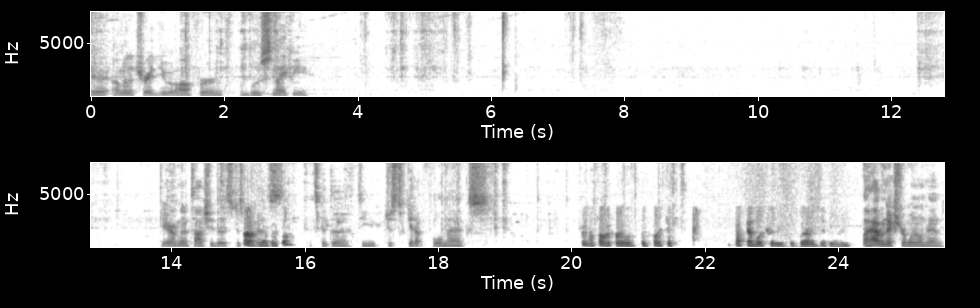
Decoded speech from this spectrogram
Okay, I'm gonna trade you off for the blue snipey. Here, I'm gonna toss you this just Oh, can I put because on? it's good to, to just get up full max. I have an extra one on hand,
